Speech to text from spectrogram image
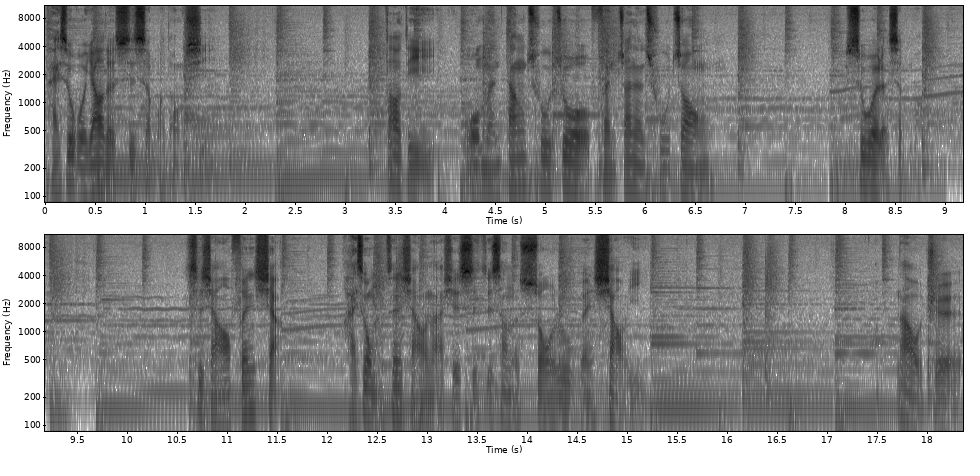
还是我要的是什么东西？到底我们当初做粉砖的初衷是为了什么？是想要分享，还是我们真想要哪些实质上的收入跟效益？那我觉得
